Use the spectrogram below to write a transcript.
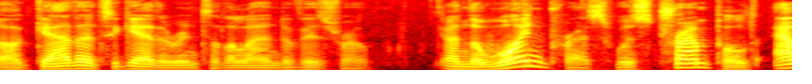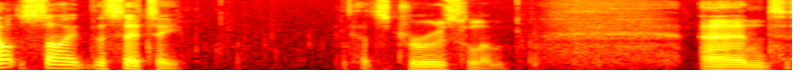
are gathered together into the land of Israel. And the winepress was trampled outside the city. That's Jerusalem. And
